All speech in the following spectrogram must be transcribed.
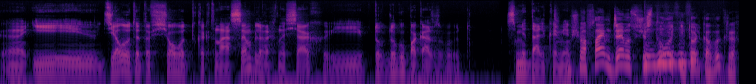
Э, и делают это все вот как-то на ассемблерах, на сях, и друг другу показывают с медальками. В общем, офлайн джемы существуют не только в играх,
